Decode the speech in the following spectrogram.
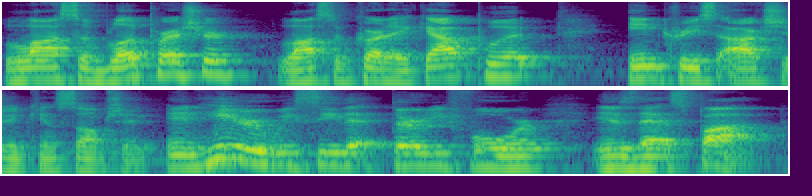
loss of blood pressure, loss of cardiac output, increased oxygen consumption. And here we see that 34 is that spot.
